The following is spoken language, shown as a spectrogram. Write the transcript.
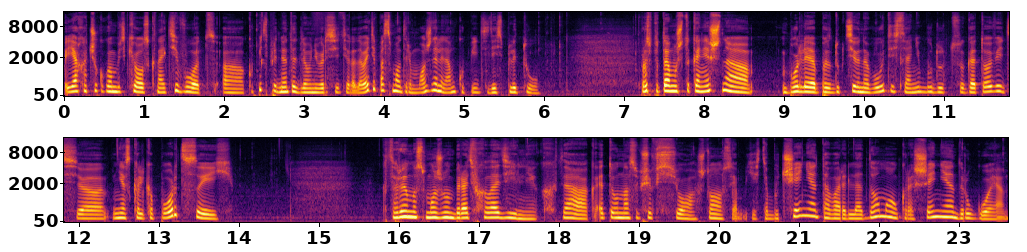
Я хочу какой-нибудь киоск найти. Вот, э, купить предметы для университета. Давайте посмотрим, можно ли нам купить здесь плиту. Просто потому что, конечно, более продуктивно будет, если они будут готовить э, несколько порций, которые мы сможем убирать в холодильник. Так, это у нас вообще все. Что у нас есть? Обучение, товары для дома, украшения, другое.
